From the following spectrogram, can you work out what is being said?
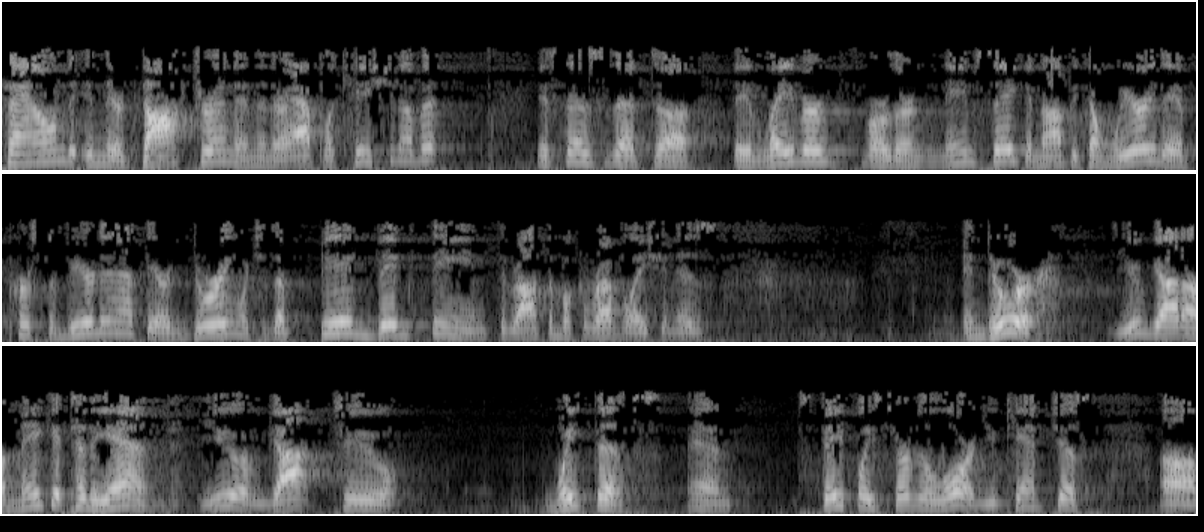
sound in their doctrine and in their application of it. It says that uh, they have labored for their namesake and not become weary. They have persevered in that. They're enduring, which is a big, big theme throughout the book of Revelation. Is endure You've got to make it to the end. You have got to wait this and faithfully serve the Lord. You can't just uh,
